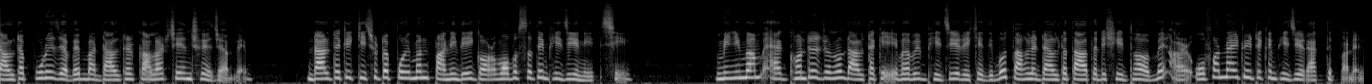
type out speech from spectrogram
ডালটা পুড়ে যাবে বা ডালটার কালার চেঞ্জ হয়ে যাবে। ডালটাকে কিছুটা পরিমাণ পানি দিয়ে গরম অবস্থাতে ভিজিয়ে নিচ্ছি। মিনিমাম এক ঘণ্টার জন্য ডালটাকে এভাবে ভিজিয়ে রেখে দিব, তাহলে ডালটা তাড়াতাড়ি সিদ্ধ হবে আর ওভারনাইটও এটাকে ভিজিয়ে রাখতে পারেন।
